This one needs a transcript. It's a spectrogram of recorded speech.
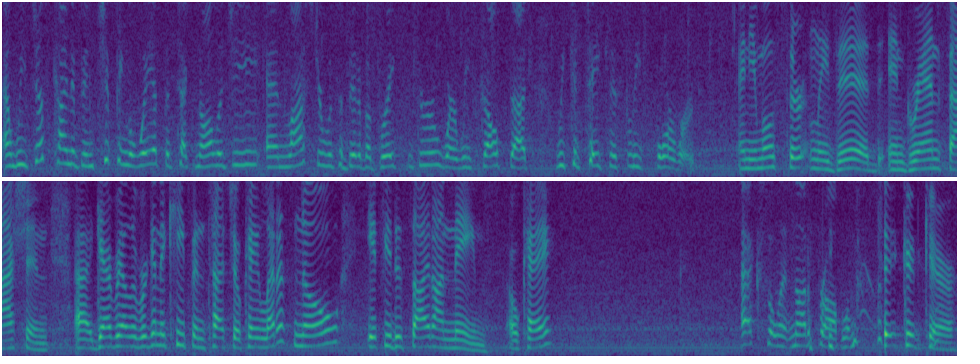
And we've just kind of been chipping away at the technology. And last year was a bit of a breakthrough where we felt that we could take this leap forward. And you most certainly did in grand fashion. Uh, Gabriela, we're going to keep in touch, okay? Let us know if you decide on names, okay? Excellent, not a problem. Take good care.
